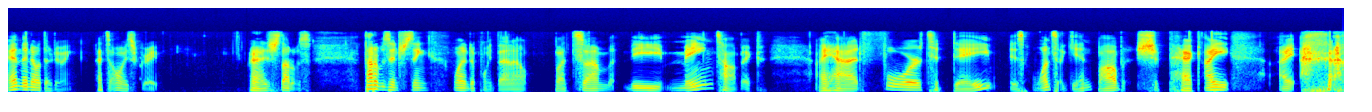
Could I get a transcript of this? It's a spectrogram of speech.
And they know what they're doing. That's always great. And I just thought it was thought it was interesting. Wanted to point that out. But um, the main topic I had for today is once again Bob Chapek. I I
